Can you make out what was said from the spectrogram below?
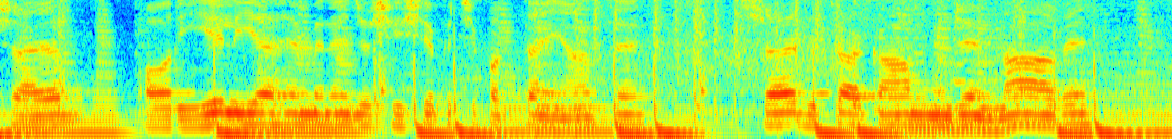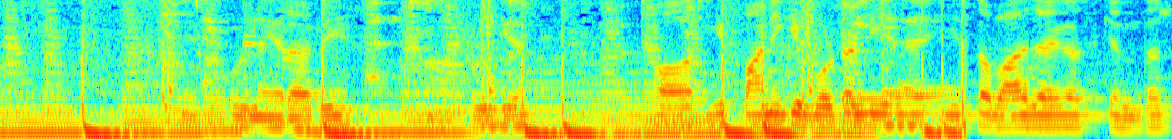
शायद, और ये लिया है मैंने जो शीशे पे चिपकता है यहाँ से। शायद इसका काम मुझे ना आवे। खुल नहीं रहा अभी। हाँ खुल गया और ये पानी की बोतल ये है, ये सब आ जाएगा इसके अंदर।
